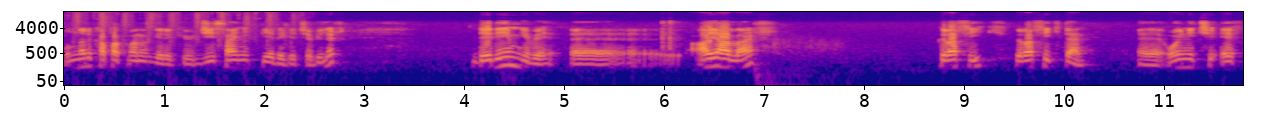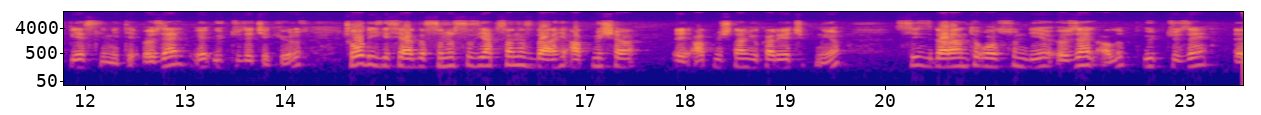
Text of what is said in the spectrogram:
bunları kapatmanız gerekiyor. G-Signing diye de geçebilir. Dediğim gibi e, ayarlar grafik, grafikten e, oyun içi FPS limiti özel ve 300'e çekiyoruz. Çoğu bilgisayarda sınırsız yapsanız dahi 60'a e, 60'tan yukarıya çıkmıyor. Siz garanti olsun diye özel alıp 300'e e,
